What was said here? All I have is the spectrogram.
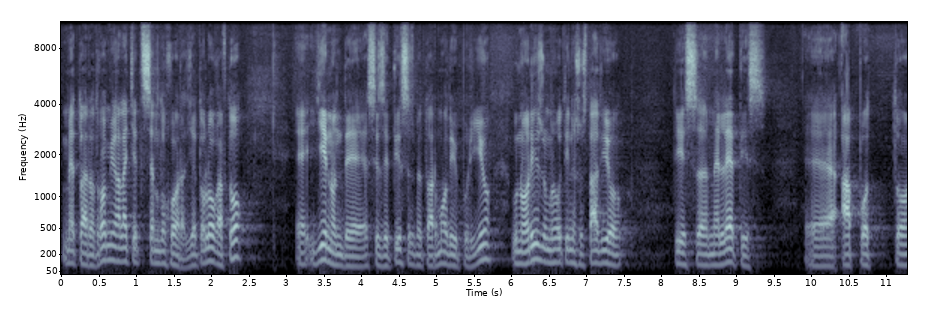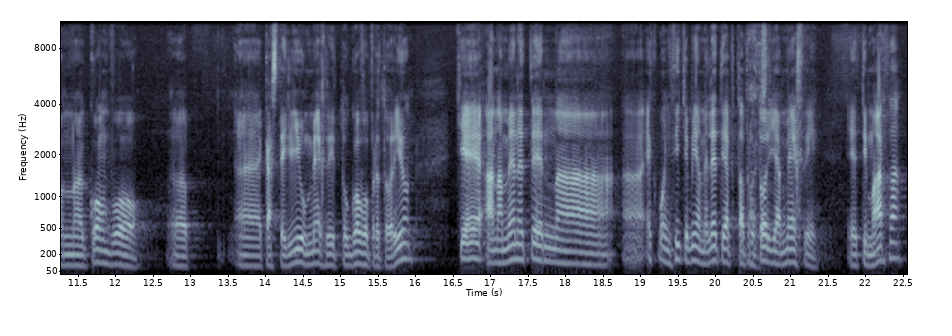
με το αεροδρόμιο αλλά και της ενδοχώρας. Για το λόγο αυτό ε, γίνονται συζητήσεις με το αρμόδιο Υπουργείο. Γνωρίζουμε ότι είναι στο στάδιο της ε, μελέτης ε, από τον κόμβο ε, ε, Καστελίου μέχρι τον κόμβο Πρετορίων και αναμένεται να ε, εκπονηθεί και μία μελέτη από τα Πρετόρια μέχρι ε, τη Μάρθα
